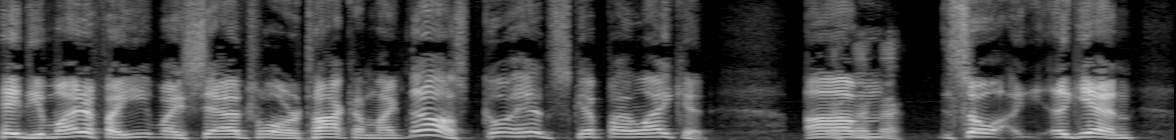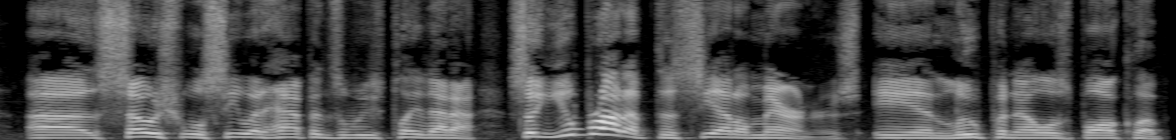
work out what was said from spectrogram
"Hey, do you mind if I eat my sandwich while we're talking?" I'm like, "No, go ahead, Skip. I like it." Um, so again, uh, Soch, we'll see what happens when we play that out. So you brought up the Seattle Mariners and Lou Piniella's ball club.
